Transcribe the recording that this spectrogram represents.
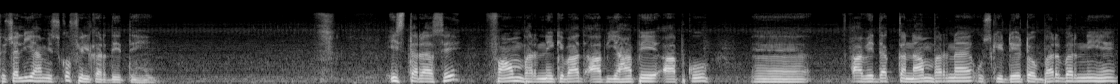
तो चलिए हम इसको फिल कर देते हैं। इस तरह से फॉर्म भरने के बाद आप यहाँ पे आपको आवेदक का नाम भरना है, उसकी डेट ऑफ़ बर्थ भरनी है,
